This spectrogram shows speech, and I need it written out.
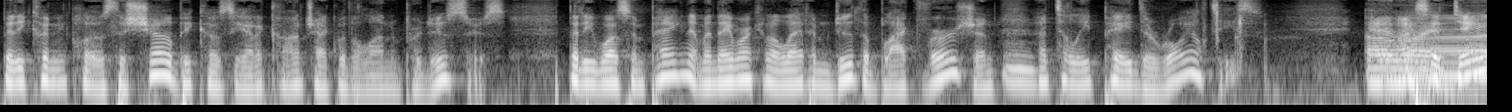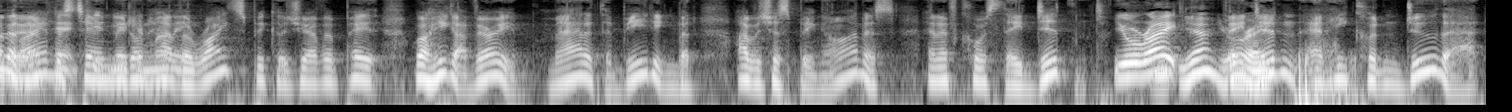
But he couldn't close the show because he had a contract with the London producers. But he wasn't paying them, and they weren't going to let him do the black version until he paid their royalties. And I said, David, Uh, I understand you don't making have the rights because you haven't paid. Well, he got very mad at the meeting, but I was just being honest. And of course, they didn't. You were right. Yeah, you're right. they right. didn't, and he couldn't do that.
